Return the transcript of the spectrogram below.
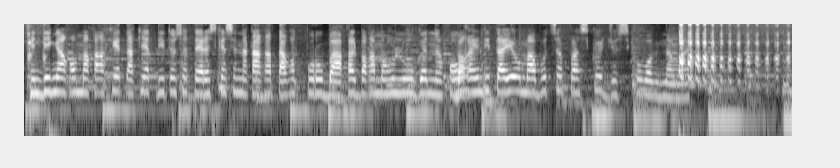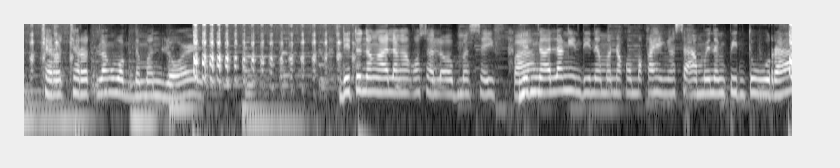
Hindi nga ako makaakyat-akyat dito sa terrace kasi nakakatakot puro bakal. Baka mahulugan ako. Baka hindi tayo umabot sa Pasko. Diyos ko, wag naman. Charot-charot lang, wag naman, Lord. Dito na nga lang ako sa loob, mas safe pa. Yun nga lang, hindi naman ako makahinga sa amoy ng pintura.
